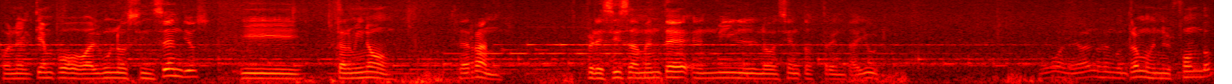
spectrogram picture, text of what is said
con el tiempo algunos incendios y terminó cerrando, precisamente en 1931. Y bueno, y ahora nos encontramos en el fondo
